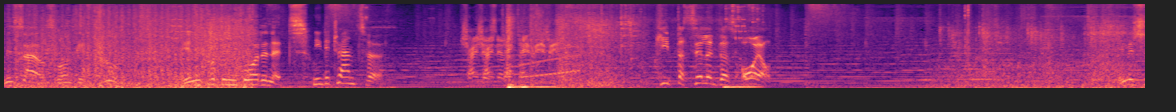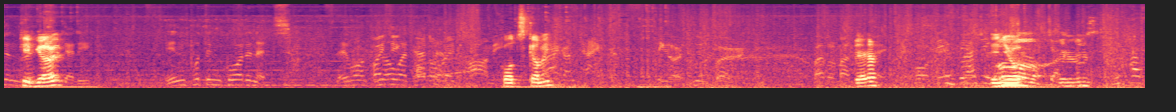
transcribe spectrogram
Missiles won't get through. Inputting coordinates. Need a transfer. China's, tank division. Keep the cylinders oiled. Mission Keep going. Steady. Inputting coordinates. They won't know what happened. Red Army. Quad's coming. The earth will burn. Battle master Where? tank reporting. Congratulations. In your- Oh, I lose. You have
